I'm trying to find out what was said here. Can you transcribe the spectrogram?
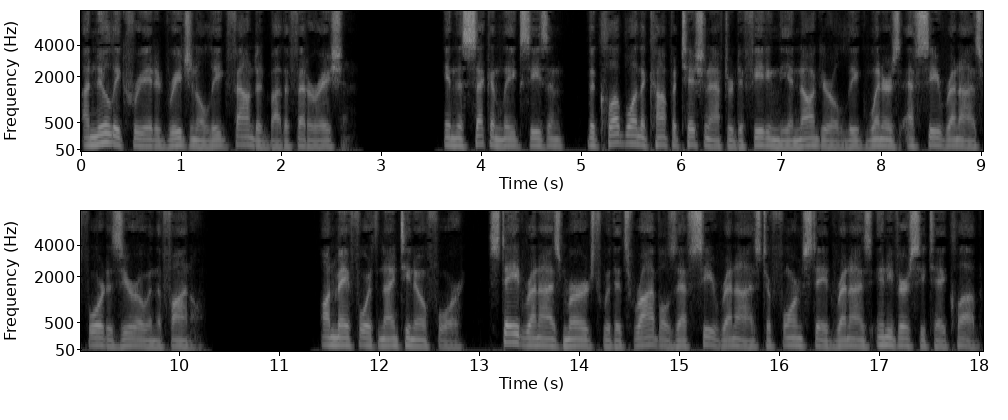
a newly created regional league founded by the Federation. In the second league season, the club won the competition after defeating the inaugural league winners FC Rennes 4 0 in the final. On May 4, 1904, Stade Rennes merged with its rivals FC Rennes to form Stade Rennes Université Club,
